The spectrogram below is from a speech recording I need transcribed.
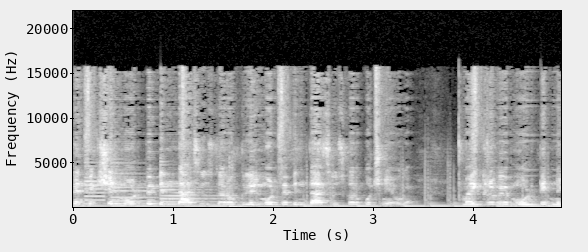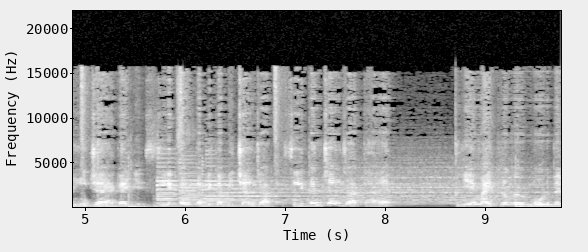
कन्वेक्शन मोड पे बिंदास यूज़ करो ग्रिल मोड पे बिंदास यूज़ करो, कुछ नहीं होगा। माइक्रोवेव मोड पे नहीं जाएगा ये। सिलिकॉन कभी कभी चल जाता है। सिलिकॉन चल जाता है, ये माइक्रोवेव मोड पे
